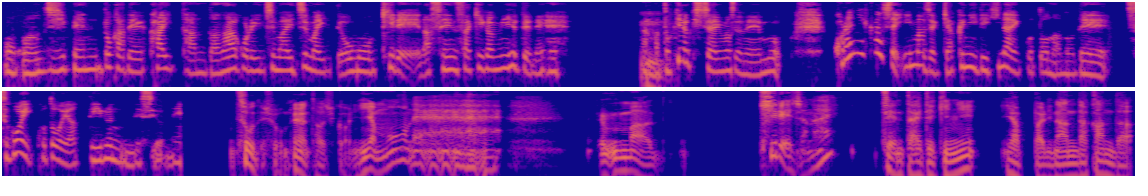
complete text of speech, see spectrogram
もうこの G ペンとかで書いたんだな、これ一枚一枚って思う綺麗な線先が見えてね。なんかドキドキしちゃいますよね。もう、これに関しては今じゃ逆にできないことなので、すごいことをやっているんですよね。そうでしょうね。確かに。いや、もうね、まあ、綺麗じゃない？全体的に。やっぱりなんだかんだ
